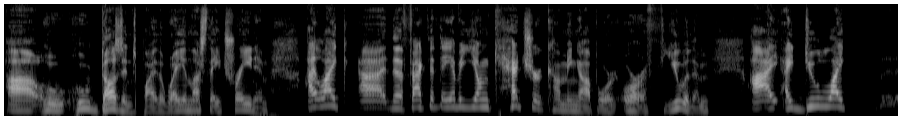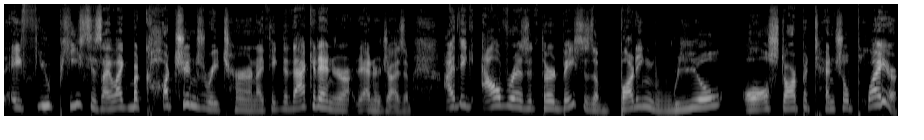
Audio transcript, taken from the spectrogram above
uh, who who doesn't, by the way, unless they trade him. I like uh, the fact that they have a young catcher coming up, or or a few of them. I I do like a few pieces. I like McCutchen's return. I think that that could energize him. I think Alvarez at third base is a budding, real all star potential player.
